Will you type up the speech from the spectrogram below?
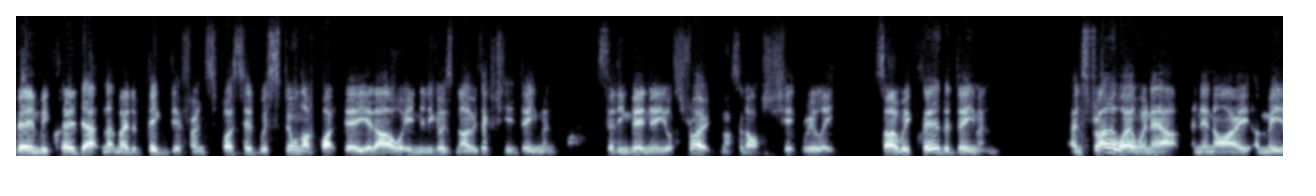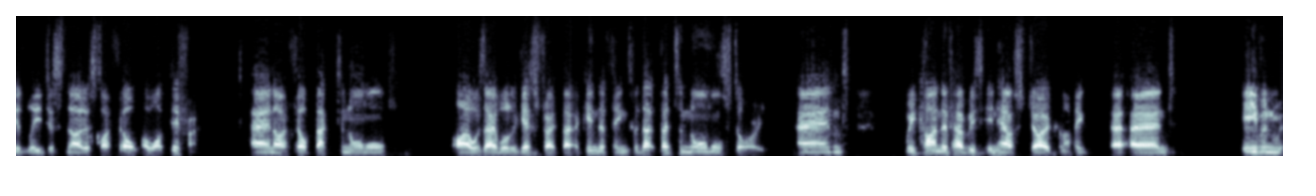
then we cleared that and that made a big difference. But I said, we're still not quite there yet, are we? And then he goes, no, it's actually a demon sitting there near your throat. And I said, oh shit, really? So we cleared the demon and straight away I went out and then I immediately just noticed I felt a lot different and I felt back to normal. I was able to get straight back into things, but that, that's a normal story. And we kind of have this in-house joke and I think, and even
